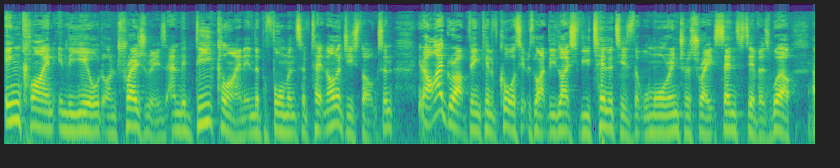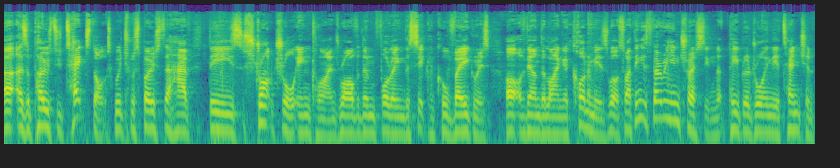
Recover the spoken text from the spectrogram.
incline in the yield on treasuries and the decline in the performance of technology stocks. And, you know, I grew up thinking, of course, it was like the likes of utilities that were more interest rate sensitive as well, uh, as opposed to tech stocks, which were supposed to have these structural inclines rather than following the cyclical vagaries of the underlying economy as well. So I think it's very interesting that people are drawing the attention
